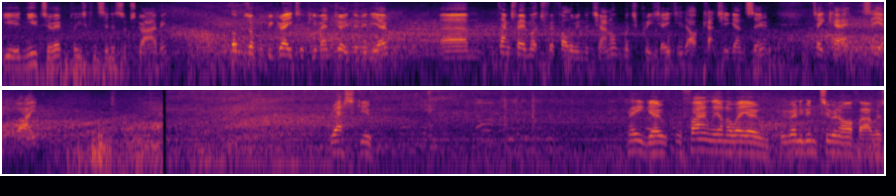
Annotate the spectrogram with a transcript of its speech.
you're new to it, please consider subscribing. Thumbs up would be great if you've enjoyed the video. Um, thanks very much for following the channel, much appreciated. I'll catch you again soon. Take care, see you, bye. Rescue. There you go, we're finally on our way home. We've only been two and a half hours.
